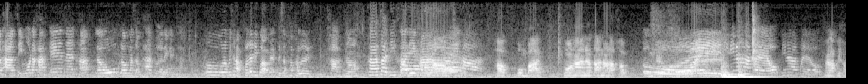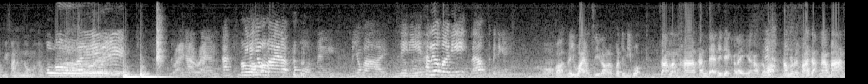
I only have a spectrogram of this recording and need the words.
ประธานสีม่วงนะคะ เอ๊ะแนทคะแล้วเรามาสัมภาษณ์เบอร์อะไรกันคะเออเราไปถามเขาเลยดีกว่าไหมไปสัมภาษณ์เขาเลยค่ะเนาะค่ะสวัสดีสค่ะวัสดีค่ะสวัสดีครับสวัสดีค่ะ ครับ ผมบาสม .5 หน้าตาน่ารักครับ โอ้โอ้ยนี่นี่น่ารักแล้ว นี่น่ารักแล้ว น่ารักดีครับ มีฟันน้ำนมอะครับ โอ้ยแรงน่าอะแรรังกอะมีนโยบายอะไรโปรโมทไหมนโยบายสีนี้ถ้าเลือกเบอร์นี้แล้วจะเป็นยังไง อ๋อ ก็นโยบายของสีเรานะก็จะมีพวก สร้างหลังคากันแดดให้เด็กอะไรอย่างเงี้ยครับแล้วก็ทำรถไฟฟ้าจากหน้าบ้าน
